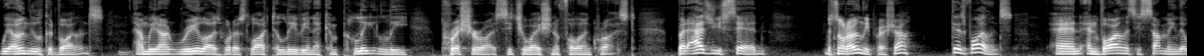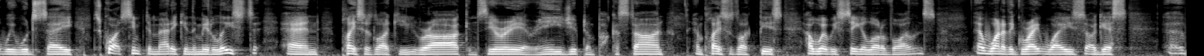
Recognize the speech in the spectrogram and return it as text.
we only look at violence mm. and we don't realize what it's like to live in a completely pressurized situation of following Christ. But as you said, it's not only pressure, there's violence. And, and violence is something that we would say is quite symptomatic in the Middle East and places like Iraq and Syria and Egypt and Pakistan and places like this are where we see a lot of violence. And one of the great ways, I guess, uh,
